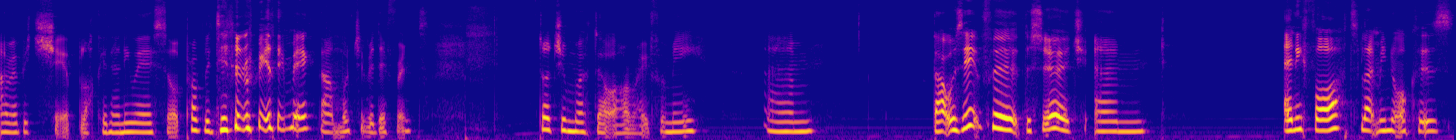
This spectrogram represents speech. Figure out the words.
I'm a bit shit at blocking anyway, so it probably didn't really make that much of a difference. Dodging worked out alright for me. Um, that was it for the surge. Um, any thoughts? Let me know because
